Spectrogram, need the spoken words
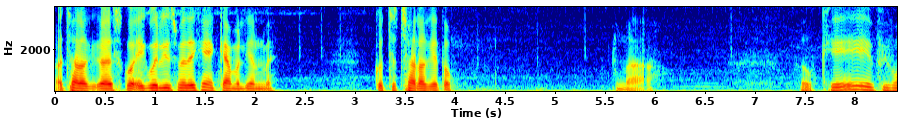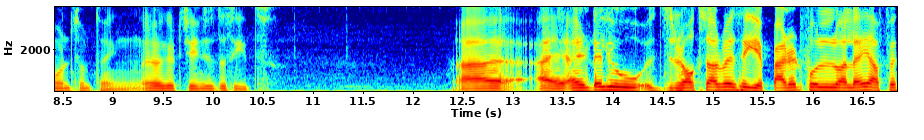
अच्छा लगेगा इसको। एक बार इसमें देखें कैमलियन में। कुछ अच्छा लगे तो। ना okay if you want something it changes the seats I I tell you rock star में से ये पैडेड फुल वाला है या फिर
